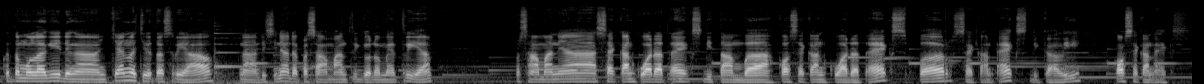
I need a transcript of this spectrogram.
ketemu lagi dengan channel cerita serial. Nah, di sini ada persamaan trigonometri ya. Persamaannya sekan kuadrat x ditambah kosekan kuadrat x per sekan x dikali kosekan x.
